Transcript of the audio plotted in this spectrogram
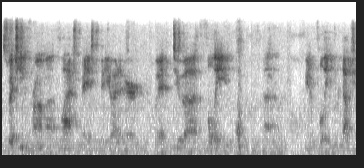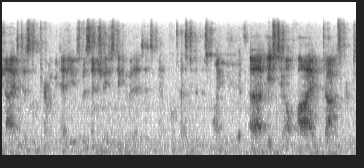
switching from a Flash-based video editor with to a fully, uh, you know, fully productionized, just the term that we tend to use, but essentially just think of it as it's been tested at this point. Uh, HTML5 JavaScript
